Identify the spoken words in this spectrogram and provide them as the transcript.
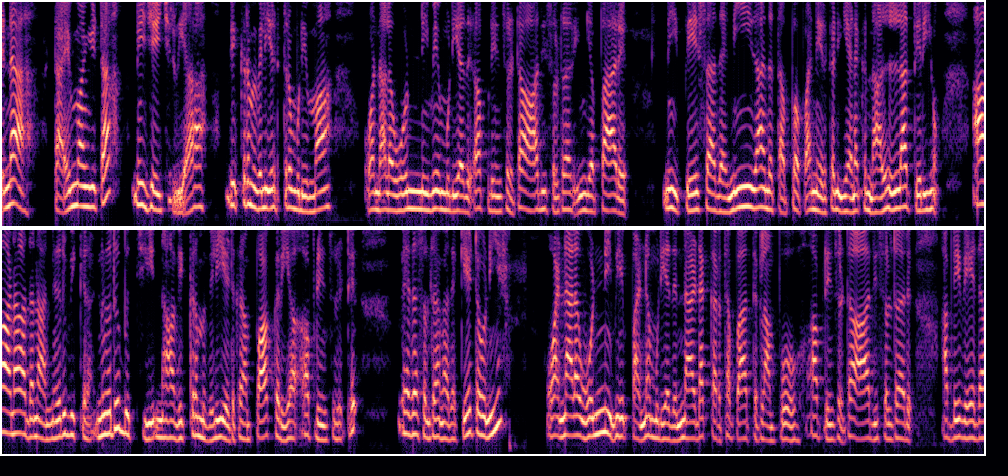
என்ன? டைம் வாங்கிட்டா நீ ஜெயிச்சிருவியா? விக்ரம் வெளியே எடுத்துட முடியுமா? உன்னால் ஒன்றுமே முடியாது அப்படின்னு சொல்லிட்டு ஆதி சொல்கிறார் இங்கே பாரு நீ பேசாத நீ தான் இந்த தப்பை பண்ணியிருக்கன்னு எனக்கு நல்லா தெரியும். ஆனால் அதை நான் நிரூபிக்கிறேன். நிரூபித்து நான் விக்ரம வெளியே எடுக்கிறேன். பார்க்குறியா அப்படின்னு சொல்லிட்டு வேதா சொல்கிறாங்க அதை கேட்டோடனே உன்னால் ஒன்றுமே பண்ண முடியாது. நடக்கிறத பார்த்துக்கலாம் போ அப்படின்னு சொல்லிட்டு ஆதி சொல்கிறாரு அப்படியே வேதா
